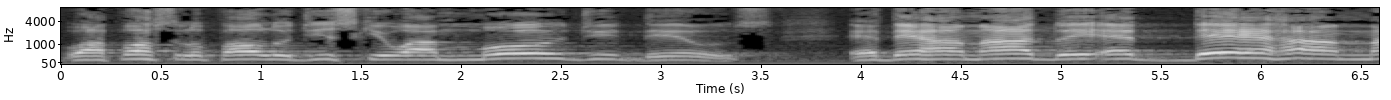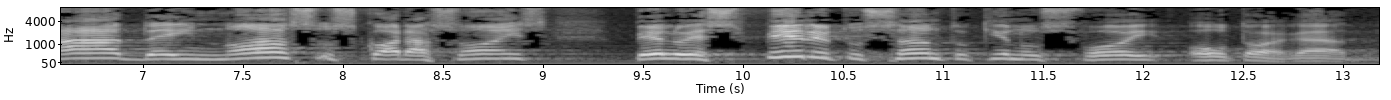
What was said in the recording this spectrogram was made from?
o apóstolo Paulo diz que o amor de Deus é derramado, é derramado em nossos corações pelo Espírito Santo que nos foi outorgado.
